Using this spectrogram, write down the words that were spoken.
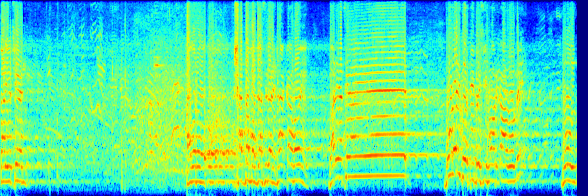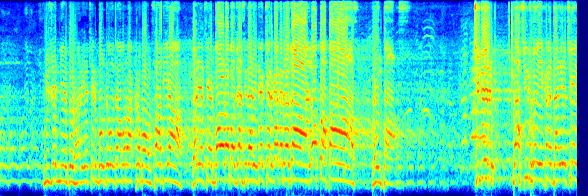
দাঁড়িয়েছেন। ঢাকা হয়ে বাড়িয়েছেন বলের গতি বেশি হওয়ার কারণে বল নিজের নিয়ন্ত্রণ হারিয়েছেন বলতে বলতে আবার আক্রমণ। সাদিয়া বাড়িয়েছেন বড় নম্বর জার্সি দাঁড়িয়ে দেখছেন কাকে রাজা, লম্বা পাস ভুল পাস। চীনের প্রাচীর হয়ে এখানে দাঁড়িয়েছেন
